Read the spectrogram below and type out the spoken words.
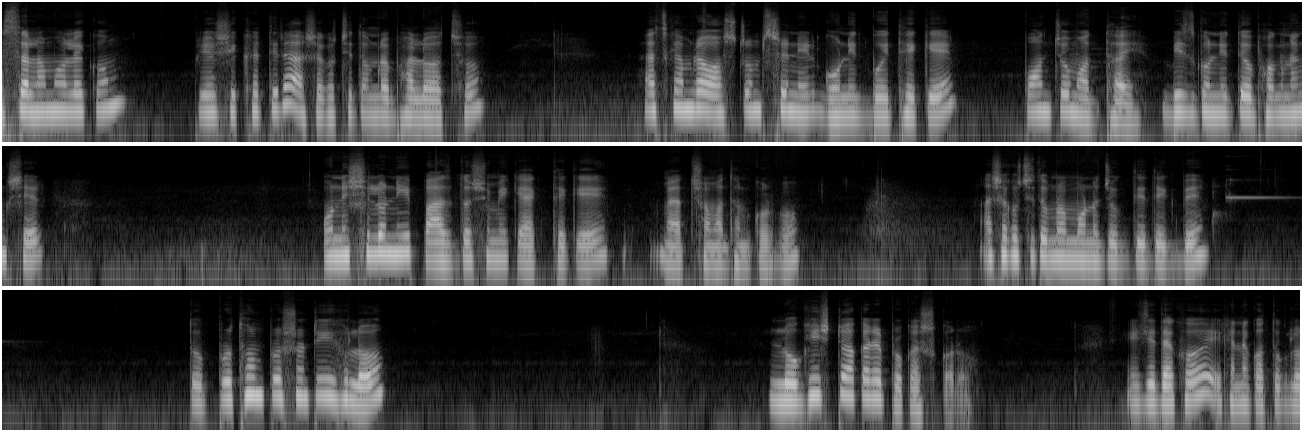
আসসালামু আলাইকুম, প্রিয় শিক্ষার্থীরা, আশা করছি তোমরা ভালো আছো। আজকে আমরা অষ্টম শ্রেণির গণিত বই থেকে পঞ্চম অধ্যায় বীজগণিতীয় ভগ্নাংশের অনুশীলনী পাঁচ দশমিক এক থেকে ম্যাথ সমাধান করব। আশা করছি তোমরা মনোযোগ দিয়ে দেখবে। তো প্রথম প্রশ্নটি হলো, লঘিষ্ঠ আকারে প্রকাশ করো। এই যে দেখো, এখানে কতগুলো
